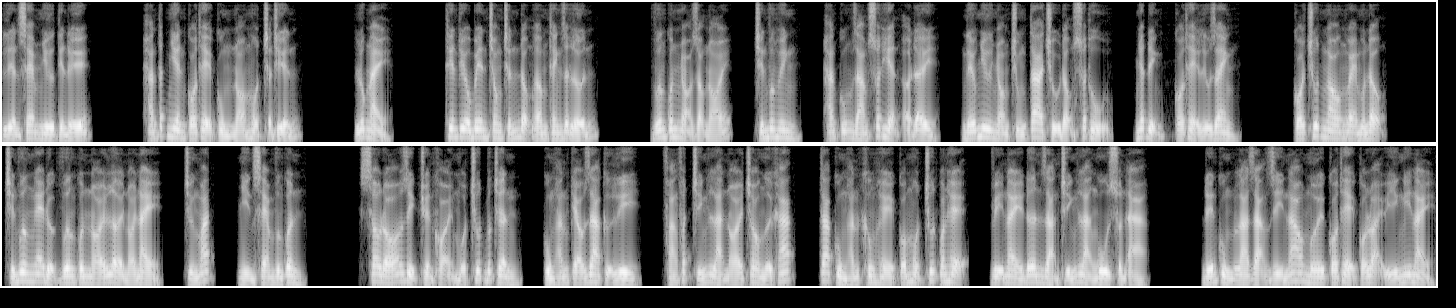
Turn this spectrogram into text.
Liền xem như tiên đế, hắn tất nhiên có thể cùng nó một trận chiến. Lúc này, thiên tiêu bên trong chấn động âm thanh rất lớn. Vương quân nhỏ giọng nói, chiến vương minh hắn cũng dám xuất hiện ở đây, nếu như nhóm chúng ta chủ động xuất thủ, nhất định có thể lưu danh. Có chút ngao ngoe muốn động. Chiến vương nghe được vương quân nói lời nói này trứng mắt, nhìn xem vương quân sau đó dịch chuyển khỏi một chút bước chân, cùng hắn kéo ra cự ly, phảng phất chính là nói cho người khác, ta cùng hắn không hề có một chút quan hệ, vị này đơn giản chính là ngu xuẩn a. Đến cùng là dạng gì nào mới có thể có loại ý nghĩ này?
